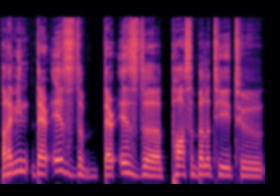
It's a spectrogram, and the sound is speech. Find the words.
But I mean, there is the there is the possibility to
